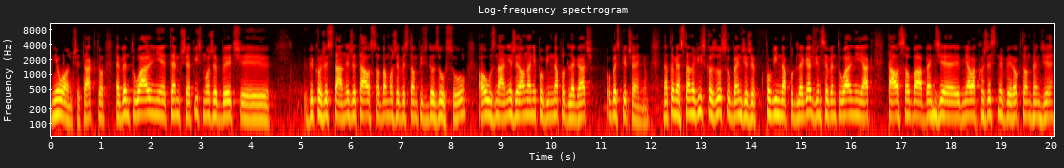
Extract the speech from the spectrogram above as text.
nie łączy, tak? To ewentualnie ten przepis może być y, wykorzystany, że ta osoba może wystąpić do ZUS-u o uznanie, że ona nie powinna podlegać ubezpieczeniom. Natomiast stanowisko ZUS-u będzie, że powinna podlegać, więc ewentualnie jak ta osoba będzie miała korzystny wyrok, to on będzie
